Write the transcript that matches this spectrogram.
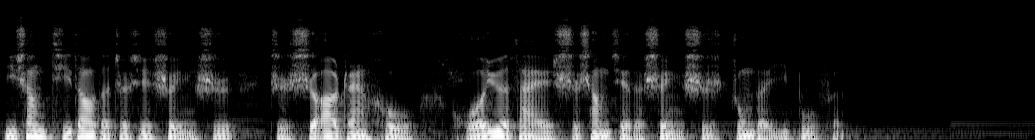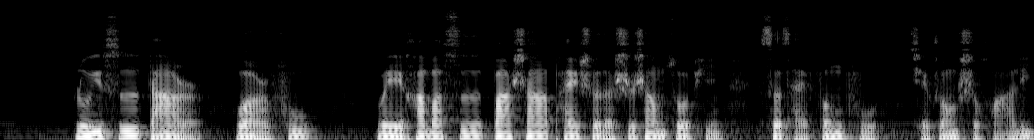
以上提到的这些摄影师，只是二战后活跃在时尚界的摄影师中的一部分。路易斯·达尔·沃尔夫为哈巴斯·巴沙拍摄的时尚作品色彩丰富且装饰华丽。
